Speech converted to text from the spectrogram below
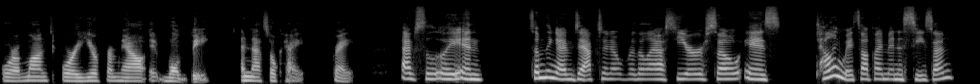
or a month or a year from now, it won't be. And that's okay. Right. Absolutely. And something I've adapted over the last year or so is telling myself I'm in a season.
